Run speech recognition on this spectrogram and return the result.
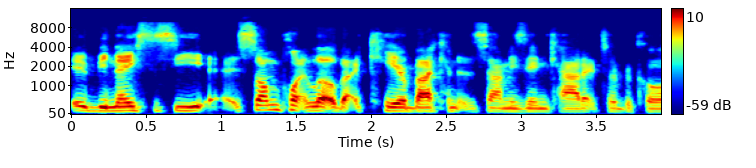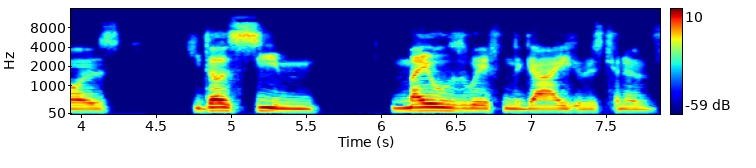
it'd be nice to see at some point a little bit of care back into the Sami Zayn character because he does seem miles away from the guy who was kind of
